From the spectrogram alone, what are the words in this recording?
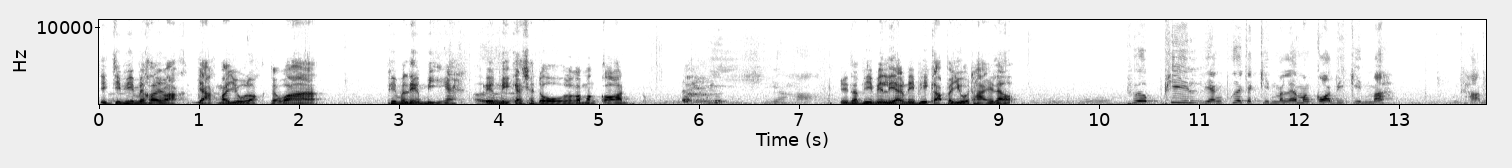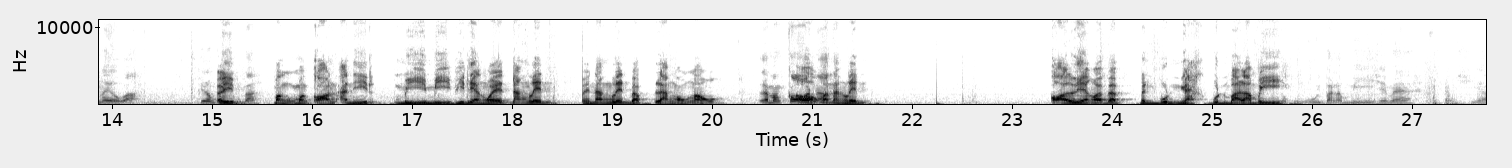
จริงๆพี่ไม่ค่อยอยากอยากมาอยู่หรอก แต่ว่าพี่มาเลี้ยงหมีไงเออเลี้ยงหมีกับชะโดแล้วก็มังกรโอ้ยเชี่ยนี่ถ้าพี่ไม่เลี้ยงนี่พี่กลับไปอยู่ไทยแล้วโอ้โหเพื่อพี่เลี้ยงเพื่อจะกินมันแล้วมังกรพี่กินปะผมถามหน่อยว่ะพี่ต้องเอ้ยกินปะมังมังกรอันนี้หมีหมีพี่เลี้ยงไว้นั่งเล่นไว้นั่งเล่นแบบลางเงาเงาแล้วมังๆกเอารออกมาอะนั่งเล่น กรเลี้ยงไว้แบบเป็นบุญไงบุญบารมีโอ้โหบารมีใช่ไหมเชี่ย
